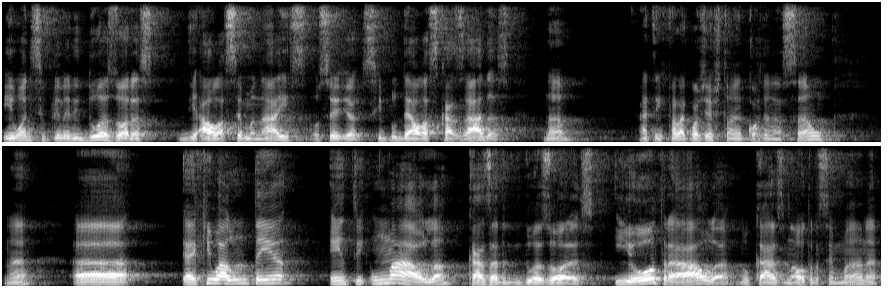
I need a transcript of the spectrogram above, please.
e uma disciplina de duas horas de aulas semanais, ou seja, se puder aulas casadas, né, aí tem que falar com a gestão e a coordenação, né, uh, é que o aluno tenha entre uma aula, casada de duas horas, e outra aula, no caso, na outra semana,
